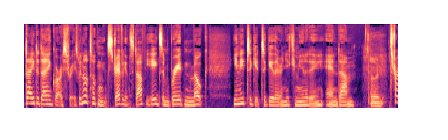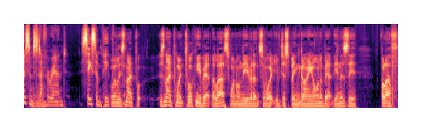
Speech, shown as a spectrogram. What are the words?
day to day groceries. We're not talking extravagant stuff, eggs and bread and milk. You need to get together in your community and um, uh, throw some yeah. stuff around, see some people. Well, there's no, po- there's no point talking about the last one on the evidence of what you've just been going on about, then, is there? Bluff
